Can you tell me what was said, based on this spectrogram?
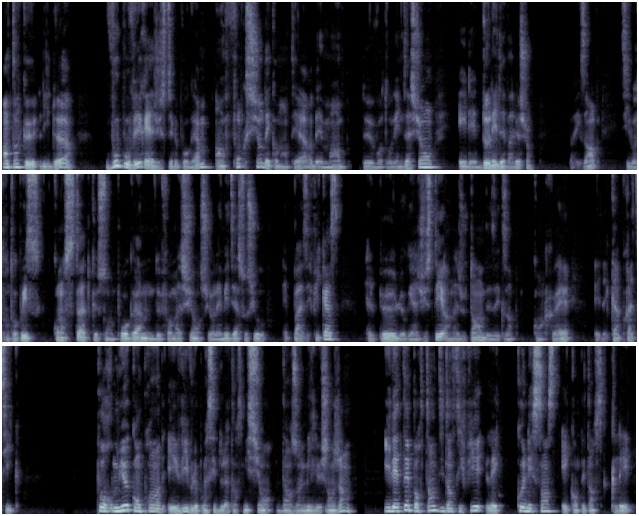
En tant que leader, vous pouvez réajuster le programme en fonction des commentaires des membres de votre organisation et des données d'évaluation. Par exemple, si votre entreprise constate que son programme de formation sur les médias sociaux n'est pas efficace, elle peut le réajuster en ajoutant des exemples concrets et des cas pratiques. Pour mieux comprendre et vivre le principe de la transmission dans un milieu changeant, il est important d'identifier les connaissances et compétences clés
